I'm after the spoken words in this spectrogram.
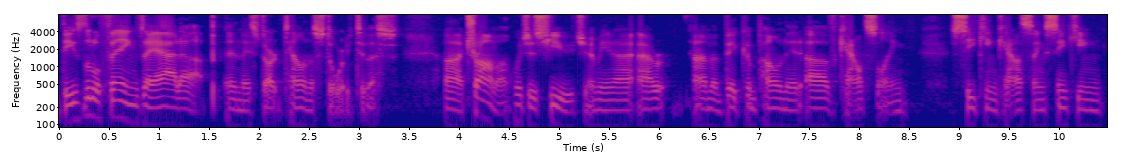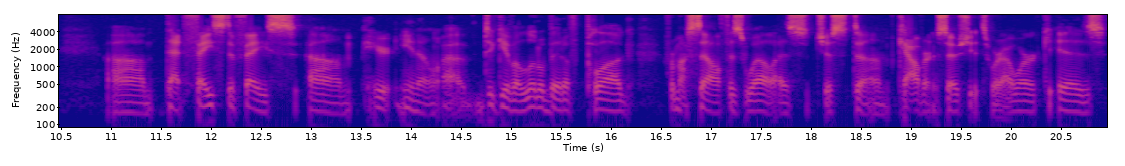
these little things they add up and they start telling a story to us. Uh, trauma which is huge. I mean I, I i'm a big component of counseling seeking counseling seeking um, that face to face here you know uh, to give a little bit of plug for myself as well as just um, Calvert Associates where I work is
